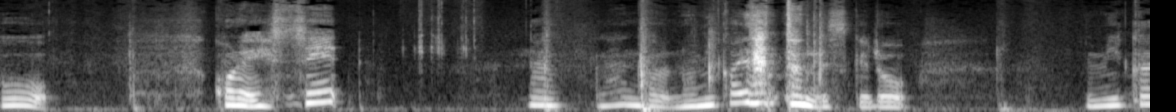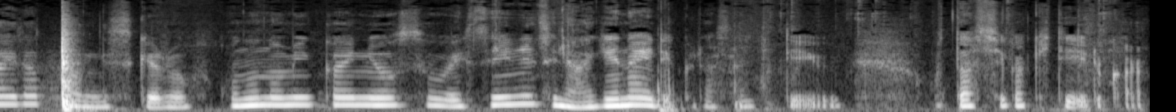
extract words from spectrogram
某これエッセななんだろう飲み会だったんですけど飲み会だったんですけどこの飲み会の様子を SNS に上げないでくださいっていうお達しが来ているから。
